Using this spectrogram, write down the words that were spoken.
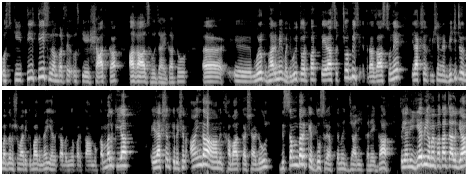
उसकी ती, तीस नवंबर से उसकी इशात का आगाज़ हो जाएगा। तो आ, मुल्क भर में मजबूरी तौर पर तेरह सौ चौबीस इतराजा सुने। इलेक्शन कमीशन ने डिजिटल मरदमशुमारी के बाद नई हल्का बंदियों पर काम मुकम्मल किया। इलेक्शन कमीशन आइंदा आम इंतबात का शेड्यूल दिसंबर के दूसरे हफ़्ते में जारी करेगा। तो यानी यह भी हमें पता चल गया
